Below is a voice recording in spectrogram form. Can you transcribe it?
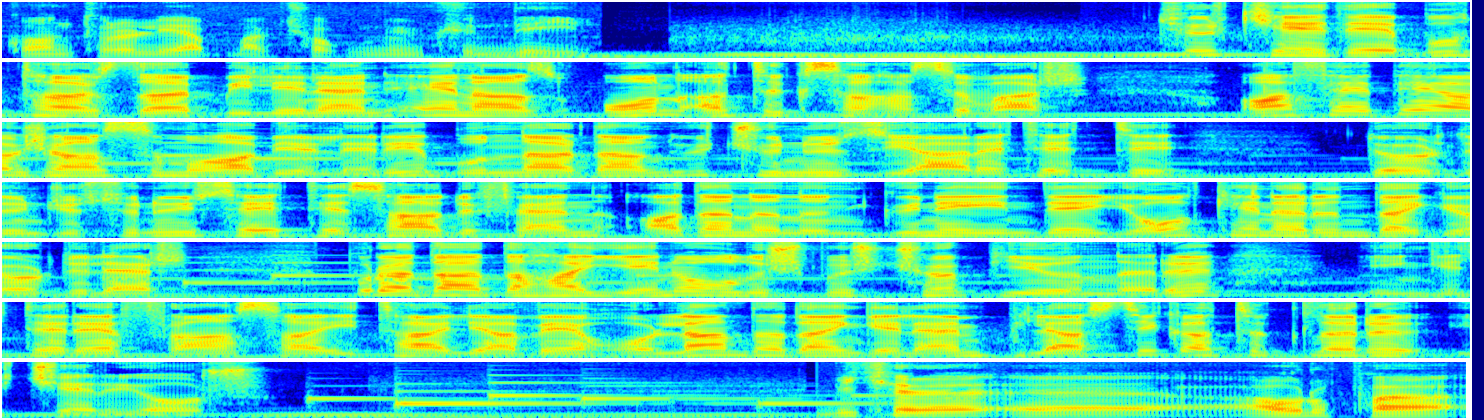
kontrolü yapmak çok mümkün değil. Türkiye'de bu tarzda bilinen en az 10 atık sahası var. AFP ajansı muhabirleri bunlardan üçünü ziyaret etti. Dördüncüsünü ise tesadüfen Adana'nın güneyinde yol kenarında gördüler. Burada daha yeni oluşmuş çöp yığınları İngiltere, Fransa, İtalya ve Hollanda'dan gelen plastik atıkları içeriyor. Bir kere e, Avrupa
